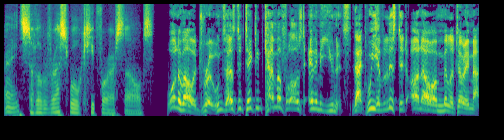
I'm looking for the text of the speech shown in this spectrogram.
Alright, so the rest we'll keep for ourselves. One of our drones has detected camouflaged enemy units that we have listed on our military map.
